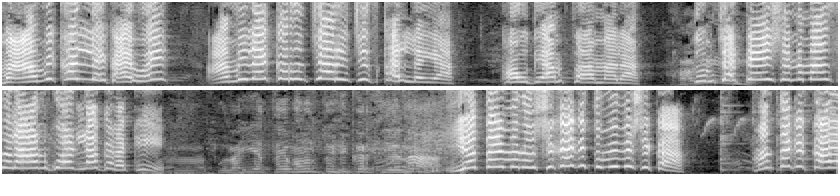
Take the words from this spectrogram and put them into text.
मग आम्ही खाल्लंय काय होय? आम्ही लय करून चारीचीच खाल्लंय या. खाऊ दे आमचं आम्हाला. तुमच्या टेन्शन माणसाला अनगोड लागला की. तुला येतंय म्हणून तू ही करते ना. येतंय म्हणून शिका की तुम्ही बी शिका. म्हणता की काय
